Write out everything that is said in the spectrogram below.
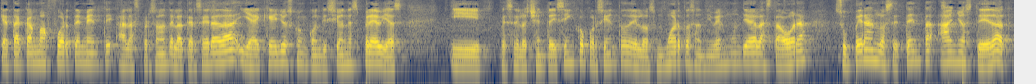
que ataca más fuertemente a las personas de la tercera edad y a aquellos con condiciones previas. Y pues el 85% de los muertos a nivel mundial hasta ahora superan los 70 años de edad.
